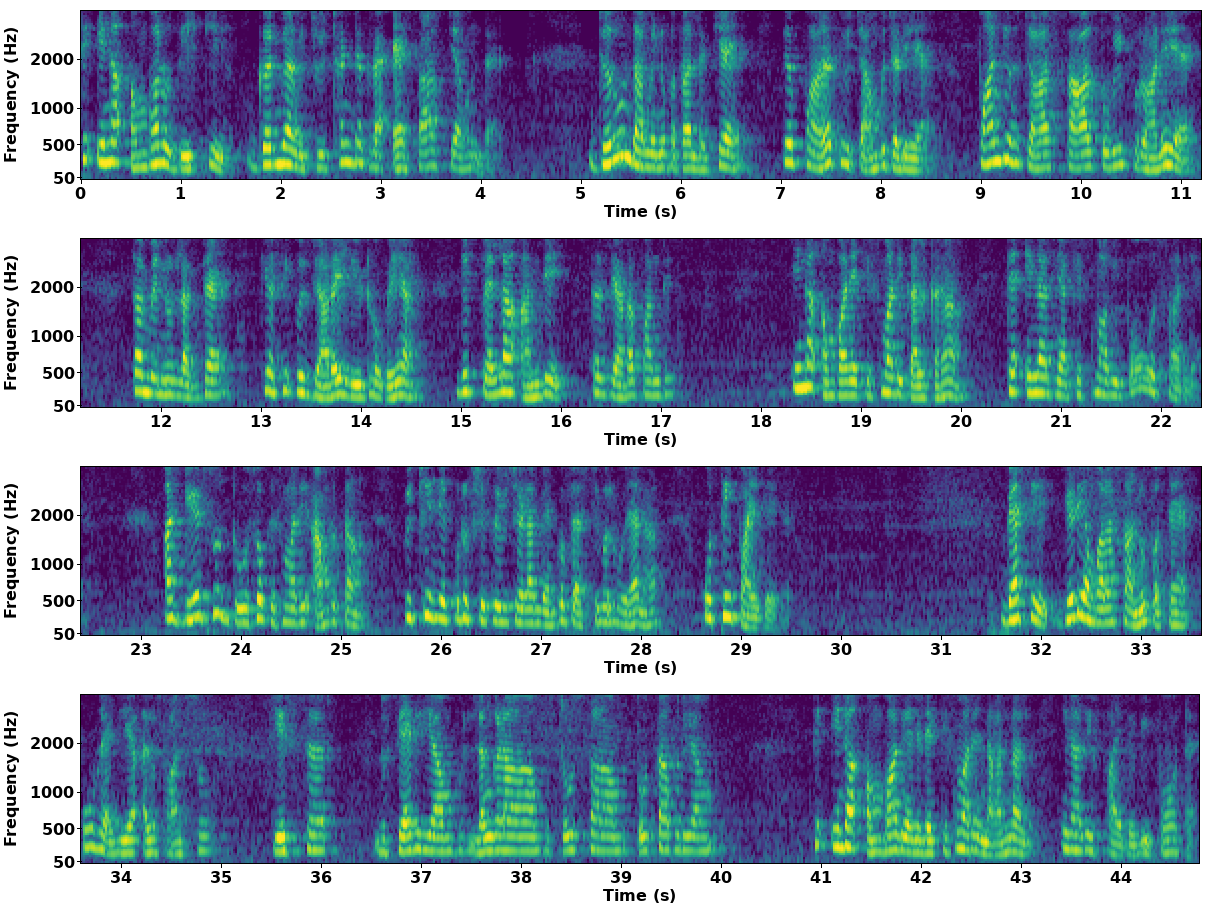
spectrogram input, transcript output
ਤੇ ਇਹਨਾਂ ਅੰਬਾਂ ਨੂੰ ਦੇਖ ਕੇ ਗਰਮੀਆਂ ਵਿੱਚ ਵੀ ਠੰਡਕ ਦਾ ਅਹਿਸਾਸ ਜਿਹਾ ਹੁੰਦਾ ਹੈ। ਜਦੋਂ ਦਾ ਮੈਨੂੰ ਪਤਾ ਲੱਗਿਆ ਕਿ ਭਾਰਤ ਵਿੱਚ ਅੰਬ ਜਿਹੜੇ ਹੈ 5000 ਸਾਲ ਤੋਂ ਵੀ ਪੁਰਾਣੇ ਹੈ ਤਾਂ ਮੈਨੂੰ ਲੱਗਦਾ ਹੈ ਕਿ ਅਸੀਂ ਕੁਝ ਜ਼ਿਆਦਾ ਹੀ ਲੇਟ ਹੋ ਗਏ ਹਾਂ। ਜੇ ਪਹਿਲਾਂ ਆਂਦੇ ਤਾਂ ਜ਼ਿਆਦਾ ਪਾਉਂਦੇ। ਇਹਨਾਂ ਅੰਬਾਂ ਦੀਆਂ ਕਿਸਮਾਂ ਦੀ ਗੱਲ ਕਰਾਂ ਤੇ ਇਹਨਾਂ ਦੀਆਂ ਕਿਸਮਾਂ ਵੀ ਬਹੁਤ ਸਾਰੀਆਂ। ਆ 150 200 ਕਿਸਮਾਂ ਦੇ ਅੰਬ ਤਾਂ ਪਿੱਛੇ ਜੇ ਕੁਰੂਕਸ਼ੇਤਰ ਵਿੱਚ ਜਿਹੜਾ ਮੈਂਗੋ ਫੈਸਟੀਵਲ ਹੋਇਆ ਨਾ, ਉੱਥੇ ਹੀ ਪਾਏ ਗਏ ਆ। ਵੈਸੇ ਜਿਹੜੇ ਅੰਬਾਂ ਦਾ ਸਾਨੂੰ ਪਤਾ ਹੈ, ਉਹ ਹੈਗੇ ਆ ਅਲਫਾਂਸੋ, ਕੇਸਰ, ਦੁਸਹਿਰੀ ਅੰਬ, ਲੰਗੜਾ ਅੰਬ, ਚੋਸਾ ਅੰਬ, ਤੋਤਾਪੁਰੀ ਅੰਬ। ਤੇ ਇਹਨਾਂ ਅੰਬਾਂ ਦੇ ਜਿਹੜੇ ਕਿਸਮਾਂ ਦੇ ਨਾਲ ਨਾਲ ਇਹਨਾਂ ਦੇ ਫਾਇਦੇ ਵੀ ਬਹੁਤ ਹੈ।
